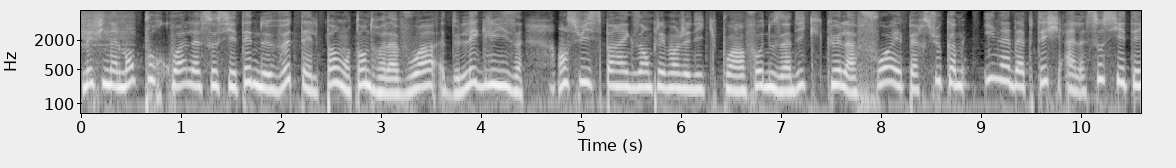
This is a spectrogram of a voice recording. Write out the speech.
Mais finalement, pourquoi la société ne veut-elle pas entendre la voix de l'Église? En Suisse, par exemple, évangélique.info nous indique que la foi est perçue comme inadaptée à la société.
